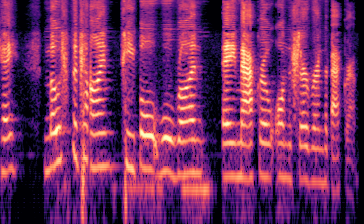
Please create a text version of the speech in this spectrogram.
Okay? Most of the time, people will run a macro on the server in the background.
